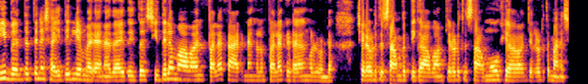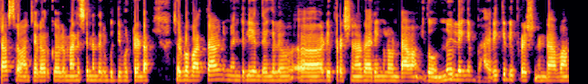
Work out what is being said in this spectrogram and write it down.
ഈ ബന്ധത്തിന് ശൈഥില്യം വരാൻ അതായത് ഇത് ശിഥിലമാവാൻ പല കാരണങ്ങളും പല ഘടകങ്ങളുണ്ട്. ചിലയിടത്ത് സാമ്പത്തികമാവാം ചിലയിടത്ത് സാമൂഹ്യമാവാം ചിലയിടത്ത് മനഃശാസ്ത്രമാവാം ചിലർക്ക് വല്ല മനസ്സിന് എന്തെങ്കിലും ബുദ്ധിമുട്ടുണ്ടാവും ചിലപ്പോൾ ഭർത്താവിന് മെന്റലി എന്തെങ്കിലും ഡിപ്രഷനോ കാര്യങ്ങളോ ഉണ്ടാവാം. ഇതൊന്നും ഇല്ലെങ്കിൽ ഭാര്യയ്ക്ക് ഡിപ്രഷൻ ഉണ്ടാവാം.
